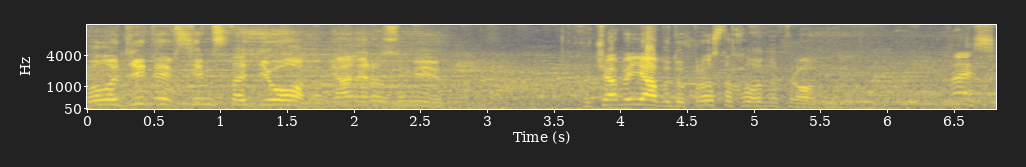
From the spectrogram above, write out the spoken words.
володіти всім стадіоном? Я не розумію. Хоча б я буду просто холоднокровним. Месі.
